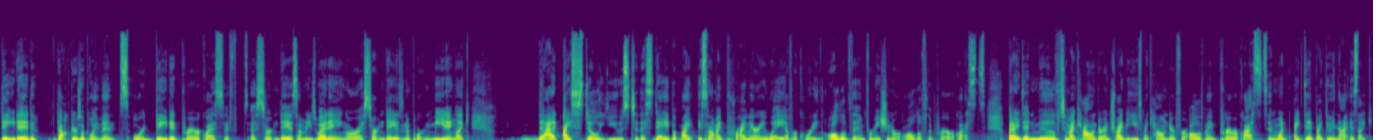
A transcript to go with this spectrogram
dated doctor's appointments or dated prayer requests if a certain day is somebody's wedding or a certain day is an important meeting like that I still use to this day, but my it's not my primary way of recording all of the information or all of the prayer requests. But I did move to my calendar and tried to use my calendar for all of my prayer requests. And what I did by doing that is like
